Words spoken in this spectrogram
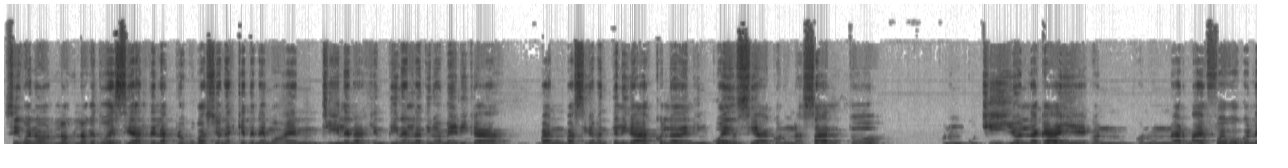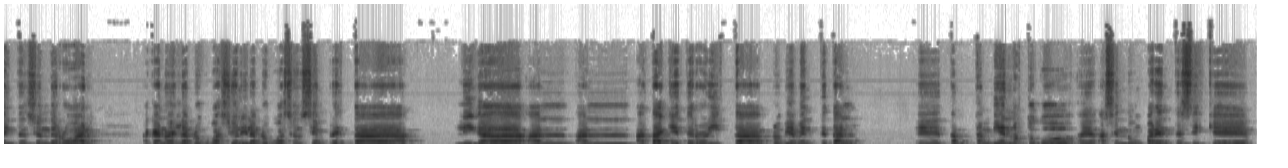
Sí, bueno, lo, que tú decías de las preocupaciones que tenemos en Chile, en Argentina, en Latinoamérica, van básicamente ligadas con la delincuencia, con un asalto, con un cuchillo en la calle, con, con un arma de fuego con la intención de robar. Acá no es la preocupación y la preocupación siempre está ligada al, ataque terrorista propiamente tal. Eh, también nos tocó, eh, haciendo un paréntesis, que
